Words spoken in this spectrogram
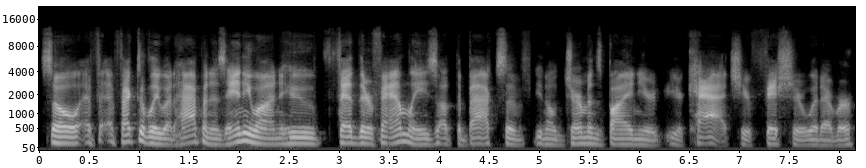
So eff- effectively, what happened is anyone who fed their families at the backs of you know Germans buying your your catch, your fish, or whatever,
